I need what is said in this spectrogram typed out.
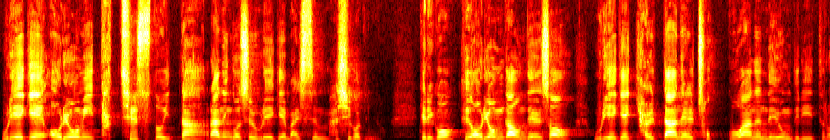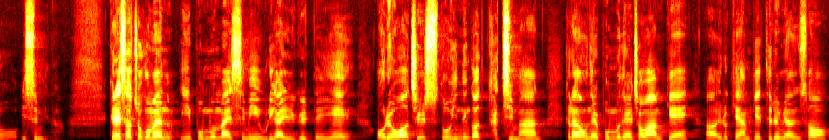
우리에게 어려움이 닥칠 수도 있다라는 것을 우리에게 말씀하시거든요. 그리고 그 어려움 가운데에서 우리에게 결단을 촉구하는 내용들이 들어 있습니다. 그래서 조금은 이 본문 말씀이 우리가 읽을 때에 어려워질 수도 있는 것 같지만 그러나 오늘 본문을 저와 함께 어, 이렇게 함께 들으면서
